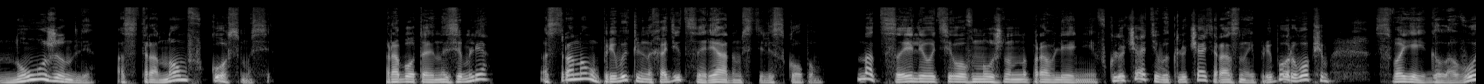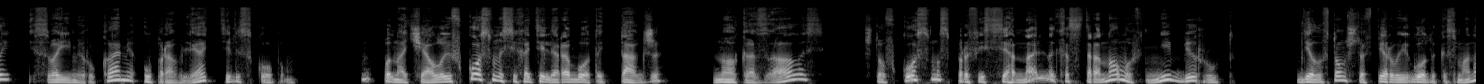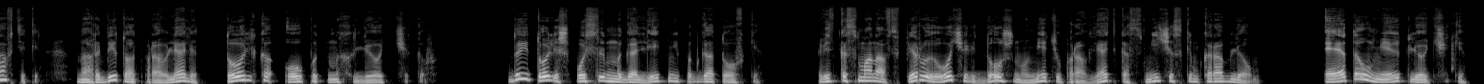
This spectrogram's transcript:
нужен ли астроном в космосе. Работая на Земле, астрономы привыкли находиться рядом с телескопом, нацеливать его в нужном направлении, включать и выключать разные приборы, в общем, своей головой и своими руками управлять телескопом. Поначалу и в космосе хотели работать так же, но оказалось, что в космос профессиональных астрономов не берут. Дело в том, что в первые годы космонавтики на орбиту отправляли только опытных летчиков. Да и то лишь после многолетней подготовки. Ведь космонавт в первую очередь должен уметь управлять космическим кораблем. Это умеют летчики.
